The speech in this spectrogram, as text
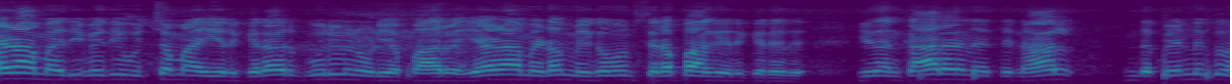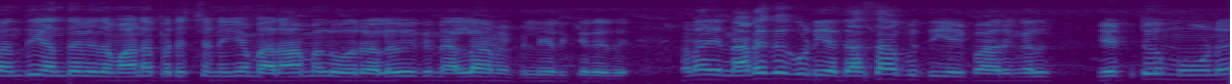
ஏழாம் அதிபதி உச்சமாகி இருக்கிறார் குருவினுடைய பார்வை. ஏழாம் இடம் மிகவும் சிறப்பாக இருக்கிறது. இதன் காரணத்தினால் இந்த பெண்ணுக்கு வந்து எந்த விதமான பிரச்சனையும் வராமல் ஓரளவுக்கு நல்ல அமைப்பில் இருக்கிறது. ஆனால் நடக்கக்கூடிய தசாபுத்தியை பாருங்கள். எட்டு மூணு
